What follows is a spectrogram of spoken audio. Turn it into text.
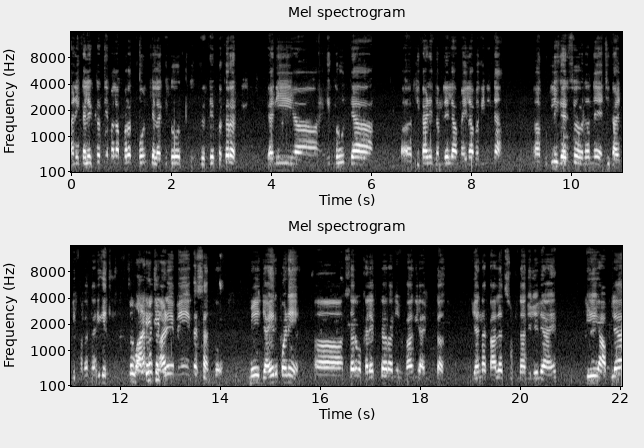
आणि कलेक्टरने मला परत फोन केला की तो ते प्रकरण त्यांनी हे करून त्या ठिकाणी जमलेल्या महिला भगिनींना कुठली गैरसोय होणार नाही याची काळजी खबरदारी घेतली. आणि मी एकच सांगतो मी जाहीरपणे सर्व कलेक्टर आणि विभागीय आयुक्त यांना कालच सूचना दिलेल्या आहेत की आपल्या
